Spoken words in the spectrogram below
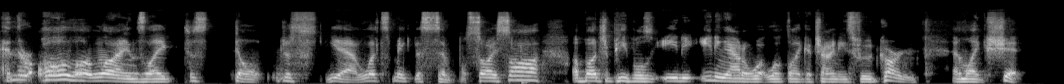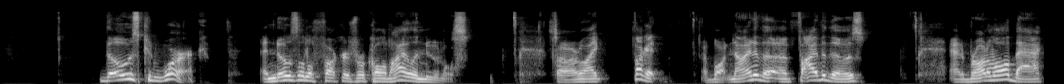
and they're all on lines. Like, just don't. Just yeah, let's make this simple. So I saw a bunch of people's eating eating out of what looked like a Chinese food carton. And like, shit, those could work. And those little fuckers were called island noodles. So I'm like, fuck it. I bought nine of the uh, five of those, and I brought them all back.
